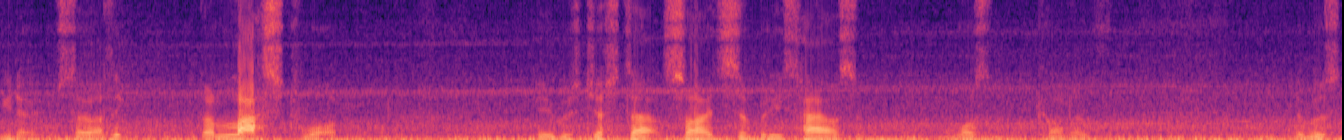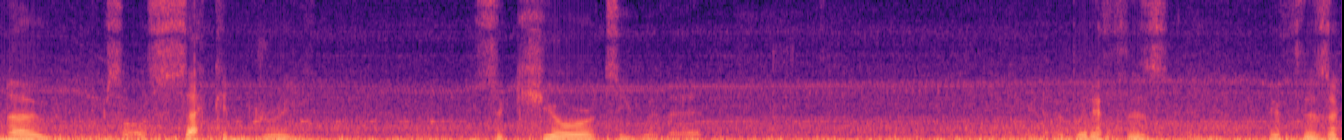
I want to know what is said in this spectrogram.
you know, so I think the last one it was just outside somebody's house and wasn't kind of there was no sort of secondary security with it. You know but if there's if there's a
